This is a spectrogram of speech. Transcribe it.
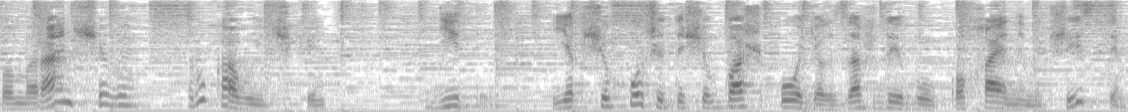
помаранчеві рукавички. Діти, якщо хочете, щоб ваш одяг завжди був охайним і чистим,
